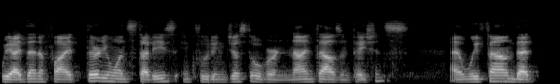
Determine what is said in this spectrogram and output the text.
we identified 31 studies, including just over 9,000 patients, and we found that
